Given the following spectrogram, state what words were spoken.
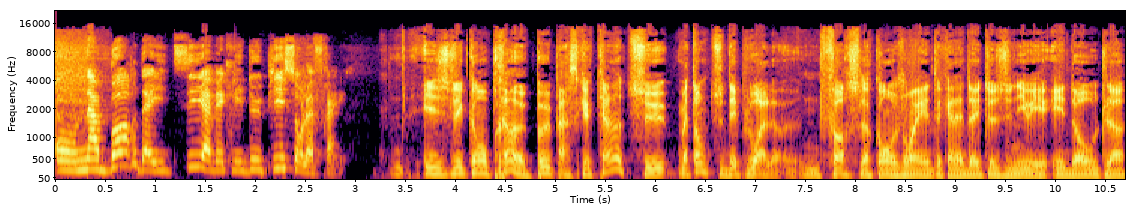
on aborde Haïti avec les deux pieds sur le frein et je les comprends un peu parce que quand tu, mettons que tu déploies là, une force là, conjointe Canada, États-Unis et, d'autres là,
